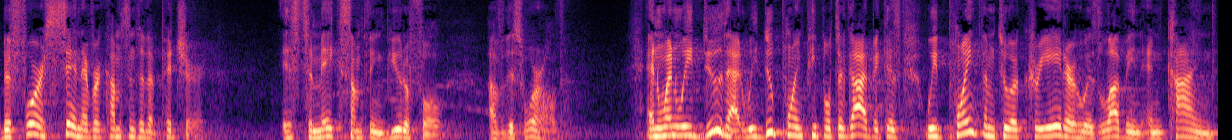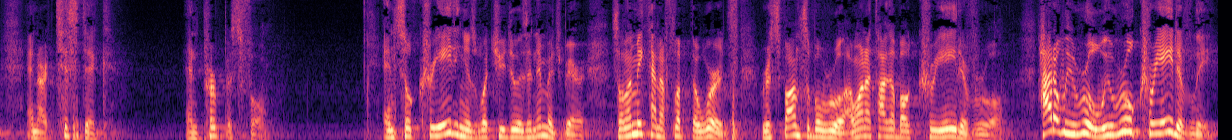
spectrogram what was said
before sin ever comes into the picture is to make something beautiful of this world. And when we do that, we do point people to God because we point them to a creator who is loving and kind and artistic and purposeful. And so creating is what you do as an image bearer. So let me kind of flip the words. Responsible rule. I want to talk about creative rule. How do we rule? We rule creatively.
